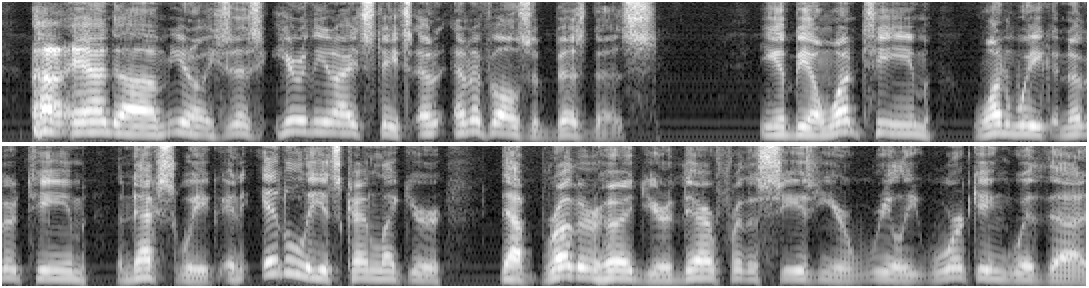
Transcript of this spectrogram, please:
and um, you know, he says here in the United States, NFL is a business. You can be on one team one week, another team the next week. In Italy, it's kind of like you're that brotherhood. You're there for the season. You're really working with uh,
